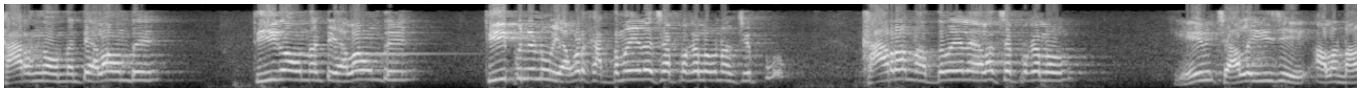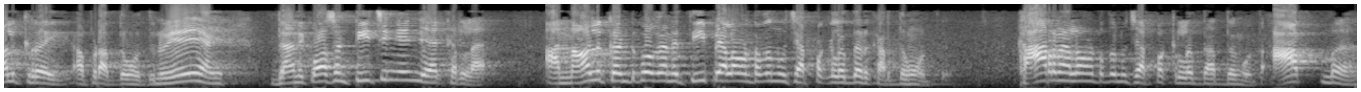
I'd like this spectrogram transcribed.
కారంగా ఉందంటే ఎలా ఉంది? తీగా ఉందంటే ఎలా ఉంది? తీపిని నువ్వు ఎవరికి అర్థమయ్యేలా చెప్పగలవు నాకు చెప్పు. కారాన్ని అర్థమయ్యేలా ఎలా చెప్పగలవు? ఏమి చాలా ఈజీ. అలా నాలుగు రాయి. అప్పుడు అర్థమవుద్ది. నువ్వే దానికోసం టీచింగ్ ఏం చేయక్కర్లా. ఆ నాలుగు కంటుకోగానే తీపి ఎలా ఉంటుందో నువ్వు చెప్పగలదు దానికి అర్థమవుతుంది కారం ఎలా ఉంటుందో నువ్వు చెప్పగలదు అర్థం అవుతుంది ఆత్మ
